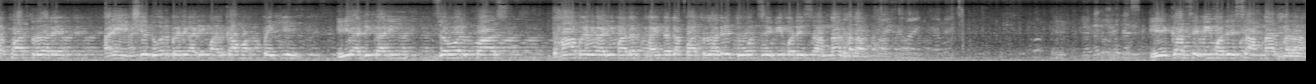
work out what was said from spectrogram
फायनलला पात्र झाले आणि एकशे दोन बैलगाडी मालकांपैकी या ठिकाणी जवळपास दहा बैलगाडी मालक फायनलला पात्र झाले. दोन सेमी मध्ये सामना झाला. एका सेमी मध्ये सामना झाला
